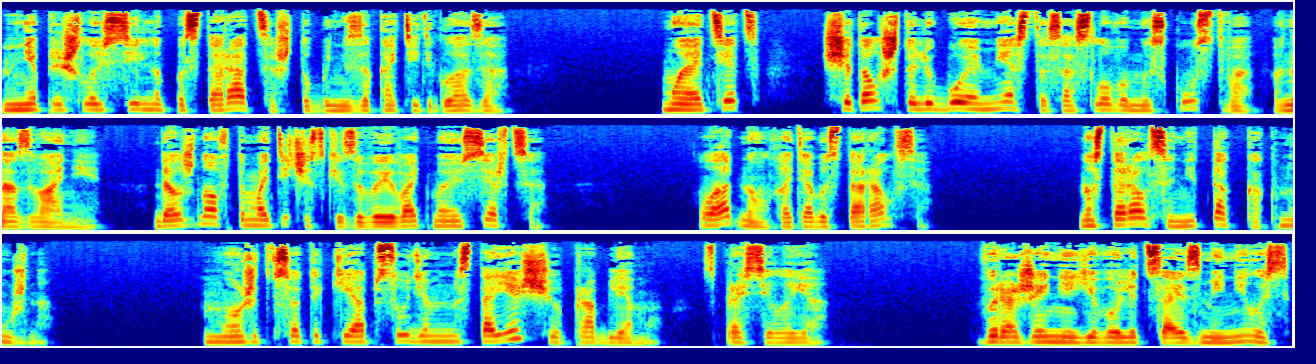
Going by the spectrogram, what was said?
Мне пришлось сильно постараться, чтобы не закатить глаза. Мой отец считал, что любое место со словом «искусство» в названии должно автоматически завоевать мое сердце. Ладно, он хотя бы старался. Но старался не так, как нужно. «Может, все таки обсудим настоящую проблему?» — спросила я. Выражение его лица изменилось,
